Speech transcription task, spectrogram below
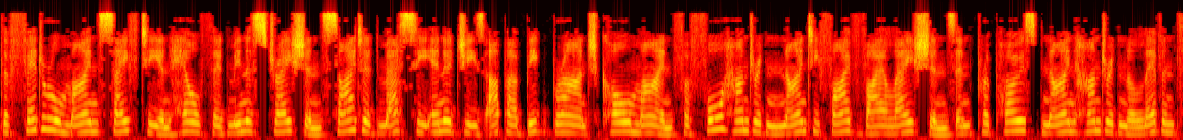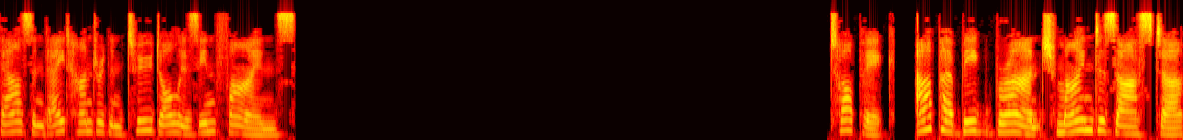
the Federal Mine Safety and Health Administration cited Massey Energy's Upper Big Branch coal mine for 495 violations and proposed $911,802 in fines. Topic: Upper Big Branch mine disaster.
